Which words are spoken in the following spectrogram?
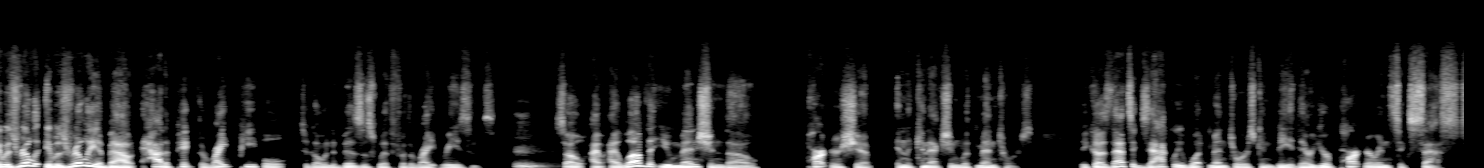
It was really it was really about how to pick the right people to go into business with for the right reasons. Mm. So I, I love that you mentioned though partnership in the connection with mentors because that's exactly what mentors can be. They're your partner in success.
